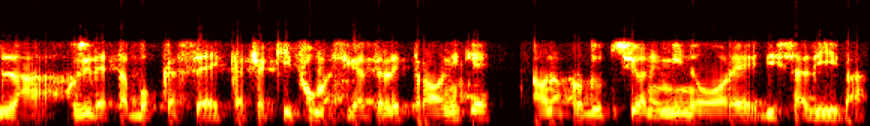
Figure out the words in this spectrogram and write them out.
la cosiddetta bocca secca, cioè chi fuma sigarette elettroniche ha una produzione minore di saliva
